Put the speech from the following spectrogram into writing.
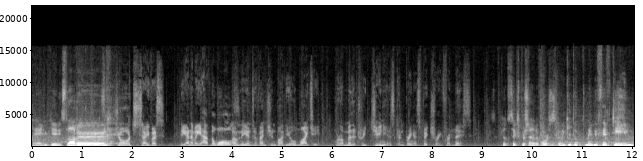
And you're getting slaughtered. George, save us. The enemy have the walls. Only intervention by the Almighty or a military genius can bring us victory from this. Killed 6% of the forces. Can we get up to maybe 15?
